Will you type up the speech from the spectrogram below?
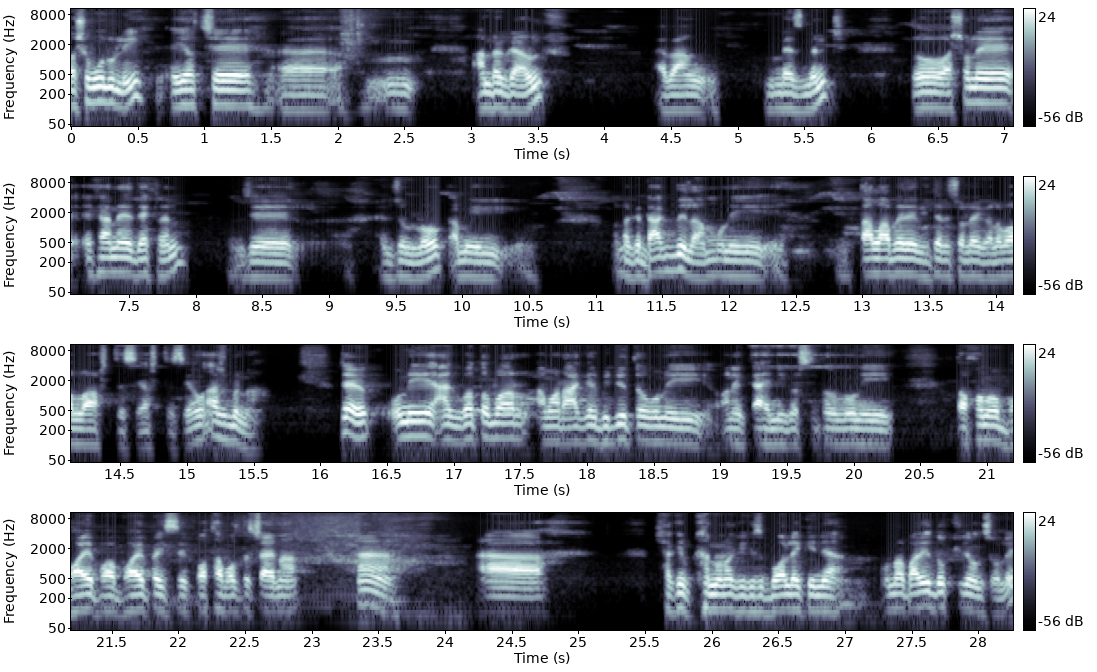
দশমণ্ডলী, এই হচ্ছে আন্ডারগ্রাউন্ড এবং বেসমেন্ট তো আসলে এখানে দেখলেন যে একজন লোক, আমি ওনাকে ডাক দিলাম, উনি তালাবের ভিতরে চলে গেল, বলল, আসতেছে আসতেছে। এবং আসবে না। যাই হোক, উনি গতবার আমার আগের ভিডিওতে উনি অনেক কাহিনী করছে, তখন উনি তখনও ভয় ভয় পাইছে, কথা বলতে চায় না। হ্যাঁ সাকিব খান ওনাকে কিছু বলে কিনা, ওনার বাড়ি দক্ষিণ অঞ্চলে।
